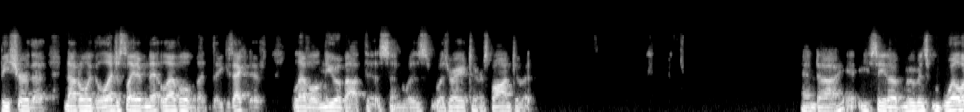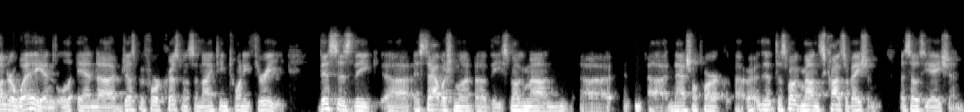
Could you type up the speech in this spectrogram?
be sure that not only the legislative level but the executive level knew about this and was was ready to respond to it. And uh, you see the movement's well underway, and and uh, just before Christmas in 1923, this is the uh, establishment of the Smoky Mountain uh, uh, National Park, the, the Smoky Mountains Conservation Association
